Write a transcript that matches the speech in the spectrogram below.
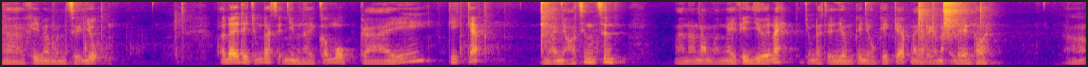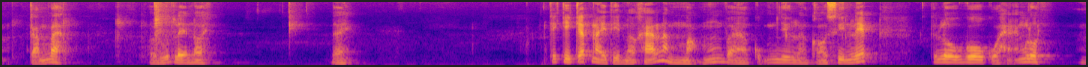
à, khi mà mình sử dụng. Ở đây thì chúng ta sẽ nhìn thấy có một cái keycap nhỏ nhỏ xinh xinh mà nó nằm ở ngay phía dưới này. Thì chúng ta sẽ dùng cái nhổ keycap này để nặng lên thôi. Đó, cắm vào rồi rút lên thôi. Đây cái keycap này thì nó khá là mỏng và cũng như là có xuyên led cái logo của hãng luôn. Ờ.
